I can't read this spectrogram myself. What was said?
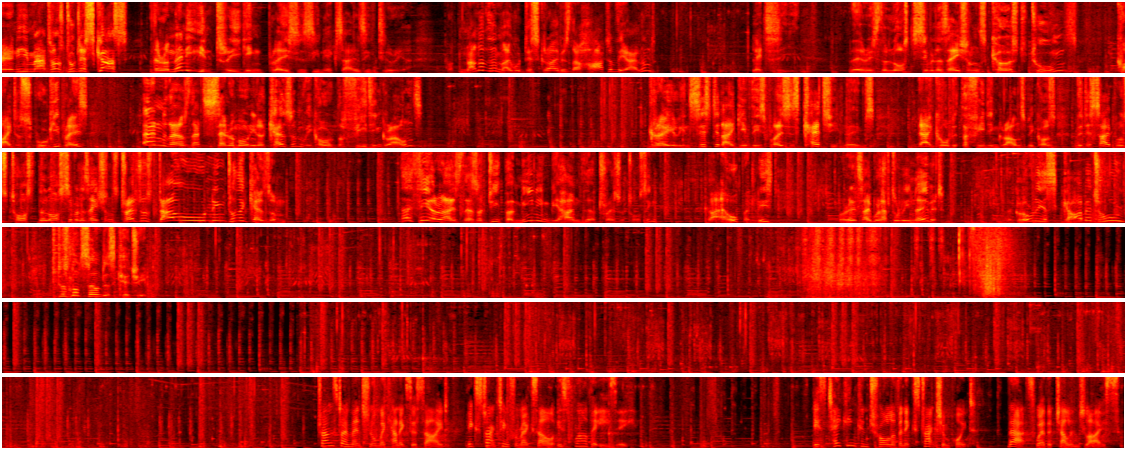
Many matters to discuss. There are many intriguing places in Exile's interior, but none of them I would describe as the heart of the island. Let's see. There is the Lost Civilization's cursed tombs, quite a spooky place. And there's that ceremonial chasm we call the Feeding Grounds. Grail insisted I give these places catchy names. I called it the Feeding Grounds because the disciples tossed the lost civilization's treasures down into the chasm. I theorize there's a deeper meaning behind their treasure tossing. I hope, at least. Or else I will have to rename it. The Glorious Garbage Hole does not sound as catchy. Transdimensional mechanics aside, extracting from Exile is rather easy. It's taking control of an extraction point. That's where the challenge lies.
